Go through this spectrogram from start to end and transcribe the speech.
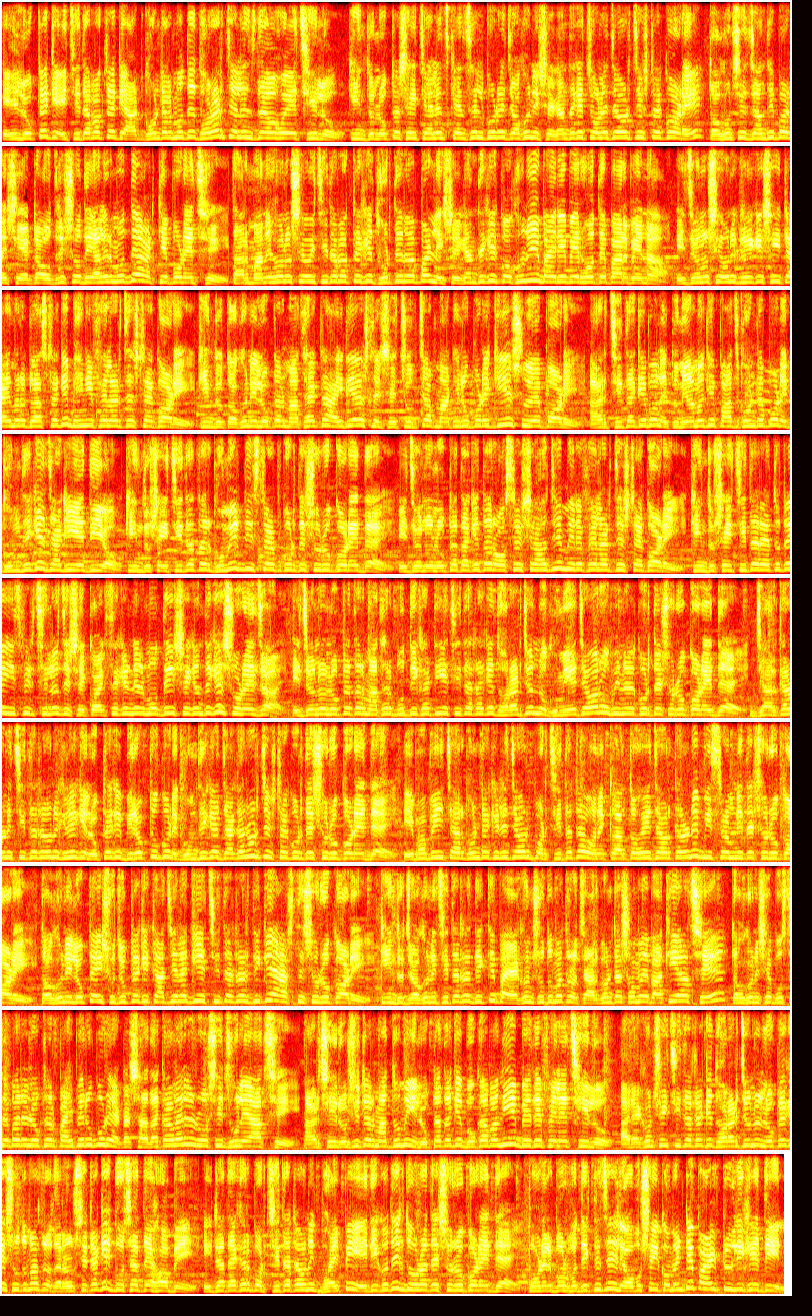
এই লোকটাকে এই চিতাবাঘটাকে আট ঘণ্টার মধ্যে ধরার চ্যালেঞ্জ দেওয়া হয়েছিল। কিন্তু লোকটা সেই চ্যালেঞ্জ ক্যান্সেল করে যখনই সেখান থেকে চলে যাওয়ার চেষ্টা করে, তখন সে জানতে পারে সে একটা অদৃশ্য দেয়ালের মধ্যে আটকে পড়েছে। তার মানে হলো সে ওই চিতাবাঘটাকে ধরতে না পারলে সেখান থেকে কখনোই বাইরে বের হতে পারবে না। এই জন্য সে অনেক রেগে সেই টাইমার গ্লাসটাকে ভেঙে ফেলার চেষ্টা করে। কিন্তু তখনই লোকটার মাথায় একটা আইডিয়া আসলে সে চুপচাপ মাটির উপরে গিয়ে শুয়ে পড়ে। আর চিতাকে বলে, তুমি আমাকে পাঁচ ঘণ্টা পরে ঘুম থেকে জাগিয়ে দিও। কিন্তু সেই চিতা তার ঘুমের ডিস্টার্ব করতে শুরু করে দেয়। এই জন্য লোকটা তাকে তার অস্ত্রের সাহায্যে মেরে ফেলার চেষ্টা করে। কিন্তু সেই চিতার এতটাই স্পিড ছিল যে সে কয়েক সেকেন্ডের মধ্যেই সেখান থেকে সরে যায়। এই জন্য লোকটা তার মাথার বুদ্ধি খাটিয়ে চিতাটাকে ধরার জন্য ঘুমিয়ে যাওয়ার অভিনয় করতে শুরু করে দেয়। যার কারণে চিতাটা অনেক রেগে লোকটাকে বিরক্ত করে ঘুম থেকে জাগানোর চেষ্টা করতে শুরু করে দেয়। এভাবেই চার ঘণ্টা কেটে যাওয়ার পর চিতাটা অনেক ক্লান্ত হয়ে যাওয়ার কারণে বিশ্রাম নিতে শুরু করে। তখনই লোকটা এই সুযোগটাকে কাজে লাগিয়ে চিতাটার দিকে আসতে শুরু করে। কিন্তু যখনই চিতাটা দেখতে পায় এখন শুধুমাত্র চার ঘণ্টা সময় বাকি আছে, তখনই সে বুঝতে পারে লোকটার পাইপের উপরে একটা সাদা কালারের রশি ঝুলে আছে। আর সেই রশিটার মাধ্যমেই লোকটা তাকে বোকা বানিয়ে বেঁধে ফেলেছিল। আর এখন সেই চিতাটাকে ধরার জন্য লোকটাকে শুধুমাত্র তার রশিটাকে গোছাতে হবে। এটা দেখার পর চিতাটা অনেক ভয় পেয়ে এদিক ওদিক দৌড়াতে শুরু করে দেয়। পরের পর্ব দেখতে চাইলে অবশ্যই কমেন্টে পার্ট টু লিখে দিন।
